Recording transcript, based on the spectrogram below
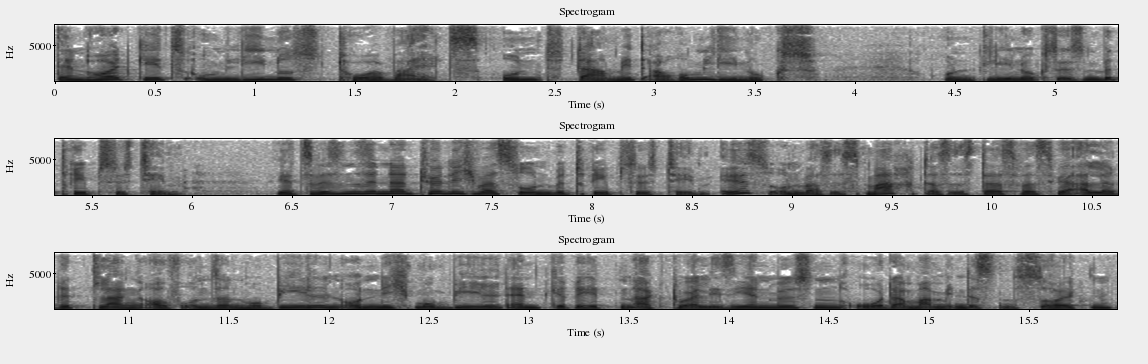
Denn heute geht's um Linus Torvalds und damit auch um Linux. Und Linux ist ein Betriebssystem. Jetzt wissen Sie natürlich, was so ein Betriebssystem ist und was es macht. Das ist das, was wir alle rittlang auf unseren mobilen und nicht mobilen Endgeräten aktualisieren müssen oder mal mindestens sollten.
